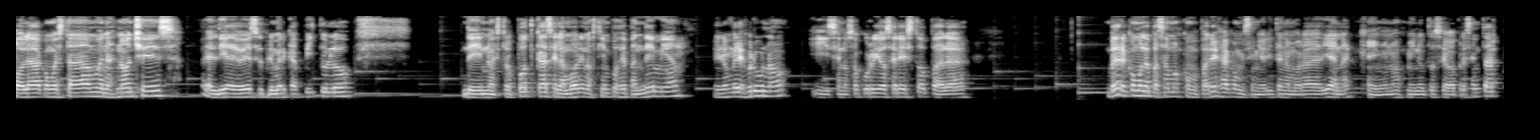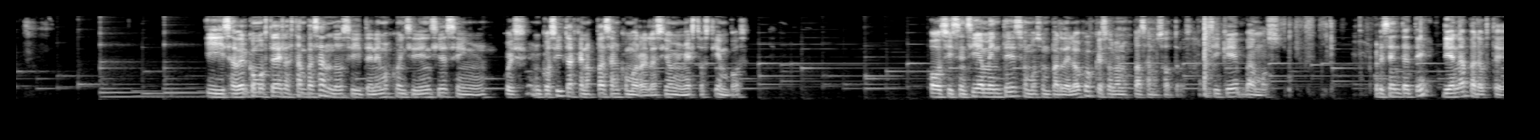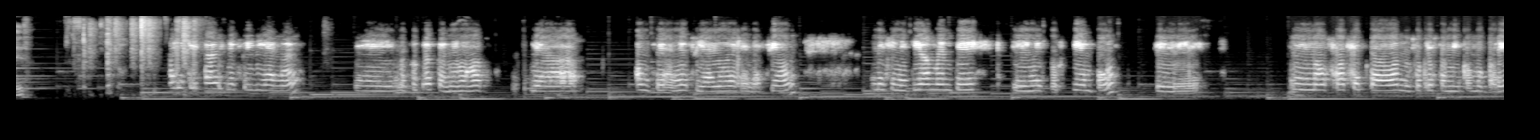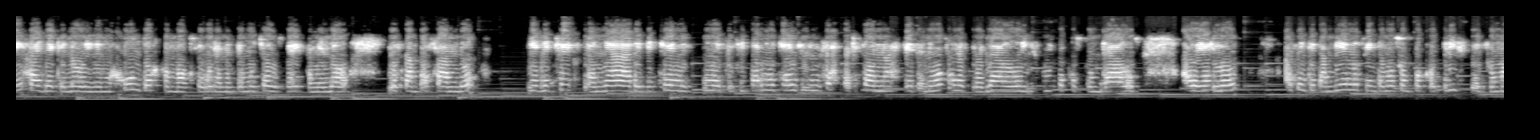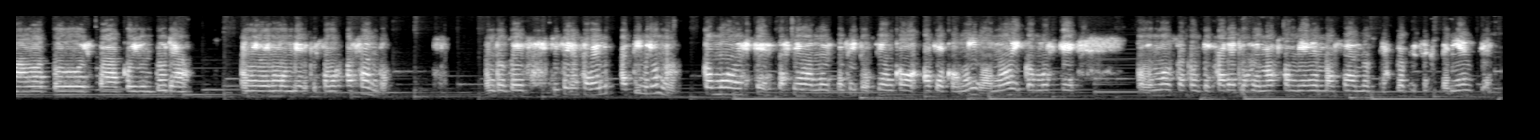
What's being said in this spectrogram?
Hola, ¿cómo están? Buenas noches. El día de hoy es el primer capítulo de nuestro podcast El amor en los tiempos de pandemia. Mi nombre es Bruno y se nos ha ocurrido hacer esto para ver cómo la pasamos como pareja con mi señorita enamorada Diana, que en unos minutos se va a presentar. Y saber cómo ustedes la están pasando, si tenemos coincidencias en, pues, en cositas que nos pasan como relación en estos tiempos o si sencillamente somos un par de locos que solo nos pasa a nosotros. Así que vamos. Preséntate, Diana, para ustedes. Hola, ¿qué tal? Yo soy Diana. Eh, nosotros tenemos ya 11 años y algo de relación. Definitivamente en estos tiempos eh, nos ha afectado a nosotros también como pareja, ya que no vivimos juntos, como seguramente muchos de ustedes también lo, lo están pasando. Y el hecho de extrañar, el hecho de necesitar muchas de esas personas que tenemos a nuestro lado y estamos acostumbrados a verlos, hacen que también nos sintamos un poco tristes sumado a toda esta coyuntura a nivel mundial que estamos pasando. Entonces, quisiera saber a ti, Bruno, cómo es que estás llevando esta situación hacia conmigo, ¿no? Y cómo es que podemos aconsejar a los demás también en base a nuestras propias experiencias.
